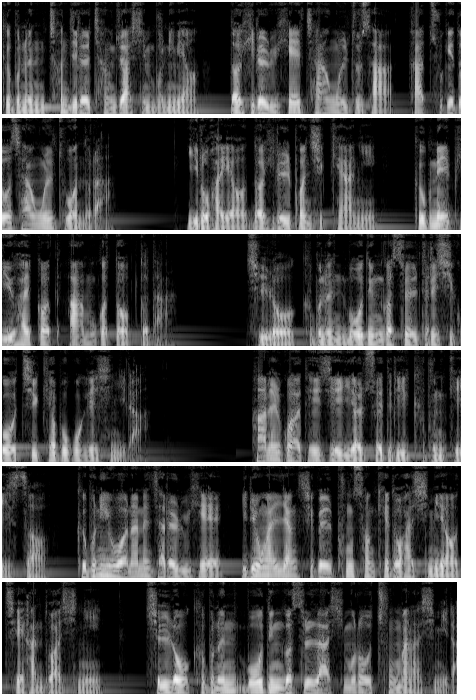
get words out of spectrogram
그분은 천지를 창조하신 분이며 너희를 위해 자웅을 두사 가축에도 자웅을 두었노라. 이로하여 너희를 번식해 하니 그분에 비유할 것 아무것도 없도다. 실로 그분은 모든 것을 들으시고 지켜보고 계시니라. 하늘과 대지의 열쇠들이 그분께 있어 그분이 원하는 자를 위해 일용할 양식을 풍성케도 하시며 제한도 하시니 실로 그분은 모든 것을 아심으로 충만하심이라.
